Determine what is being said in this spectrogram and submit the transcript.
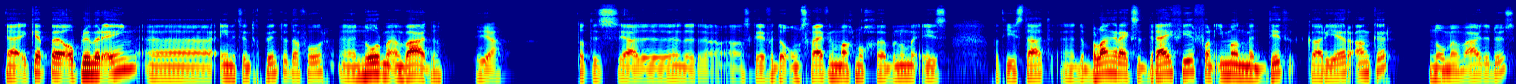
Ja, ik heb eh, op nummer 1 eh 21 punten daarvoor. eh, normen en waarden. Ja. Dat is, ja, de, de- de- de- als ik even de omschrijving mag nog eh, benoemen, is wat hier staat. eh, de belangrijkste drijfveer van iemand met dit carrièreanker, normen en waarden dus,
